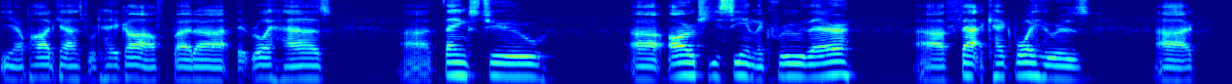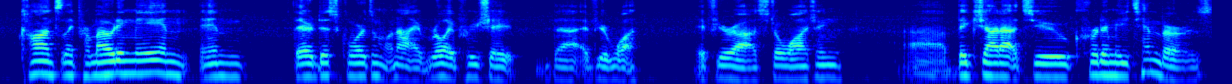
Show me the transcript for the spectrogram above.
you know, podcast would take off, but it really has. Uh, thanks to uh, RTC and the crew there, uh, Fat Keck Boy, who is uh, constantly promoting me in in their discords and whatnot. I really appreciate that. If you're wa- if you're uh, still watching, big shout out to Critter Me Timbers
